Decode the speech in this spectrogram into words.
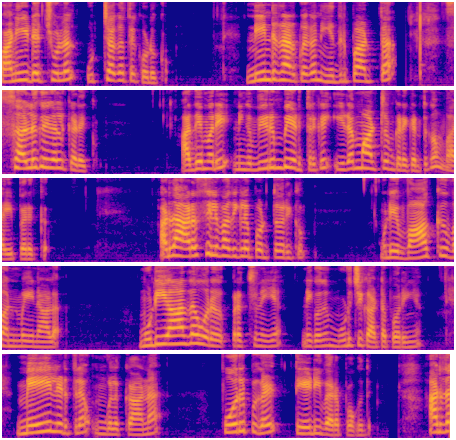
பணியிடச்சூழல் உற்சாகத்தை கொடுக்கும். நீண்ட நாட்களாக நீ எதிர்பார்த்த சலுகைகள் கிடைக்கும். அதே மாதிரி நீங்கள் விரும்பி எடுத்திருக்க இடமாற்றம் கிடைக்கிறதுக்கும் வாய்ப்பு இருக்குது அடுத்த அரசியல்வாதிகளை பொறுத்த வரைக்கும். உடைய வாக்கு வன்மையினால் முடியாத ஒரு பிரச்சனையை இன்றைக்கி வந்து முடிச்சு காட்ட போகிறீங்க மேலிடத்தில் உங்களுக்கான பொறுப்புகள் தேடி வரப்போகுது. அடுத்த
